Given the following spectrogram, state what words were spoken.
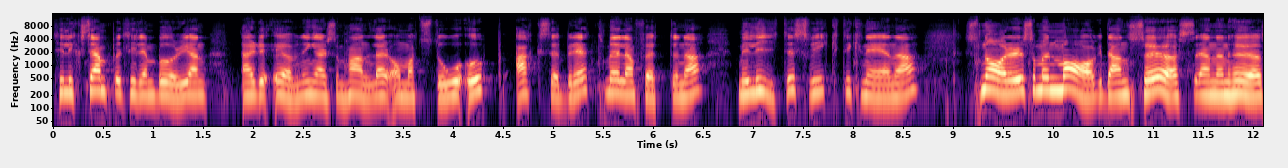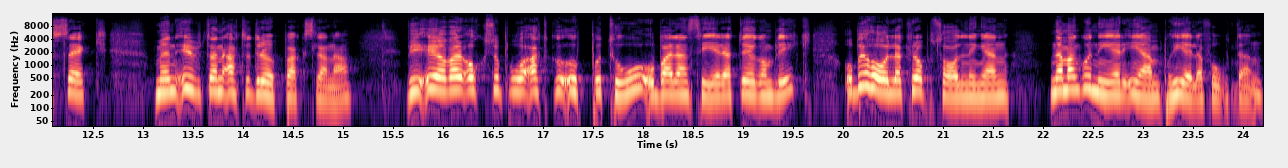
Till exempel till en början är det övningar som handlar om att stå upp axelbrett mellan fötterna med lite svikt i knäna. Snarare som en magdansös än en hösäck, men utan att dra upp axlarna. Vi övar också på att gå upp på tå och balansera ett ögonblick och behålla kroppshållningen när man går ner igen på hela foten.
